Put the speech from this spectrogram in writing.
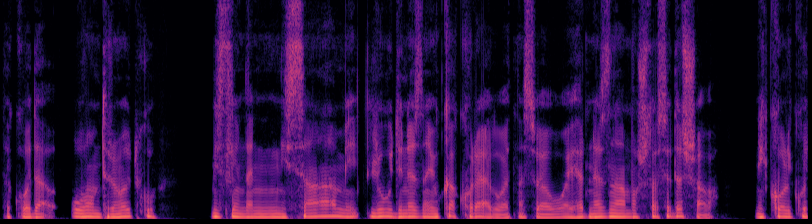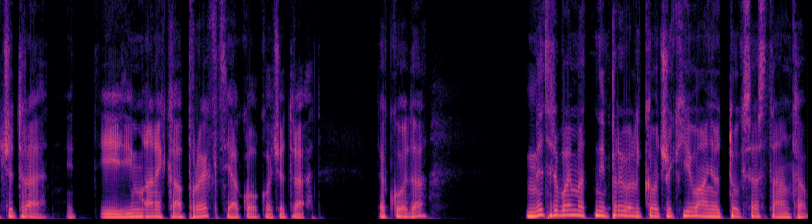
tako da u ovom trenutku mislim da ni sami ljudi ne znaju kako reagovati na sve ovo, jer ne znamo šta se dešava, ni koliko će trajati, i ima neka projekcija koliko će trajati. Tako da, ne treba imati ni prevelika očekivanja od tog sastanka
